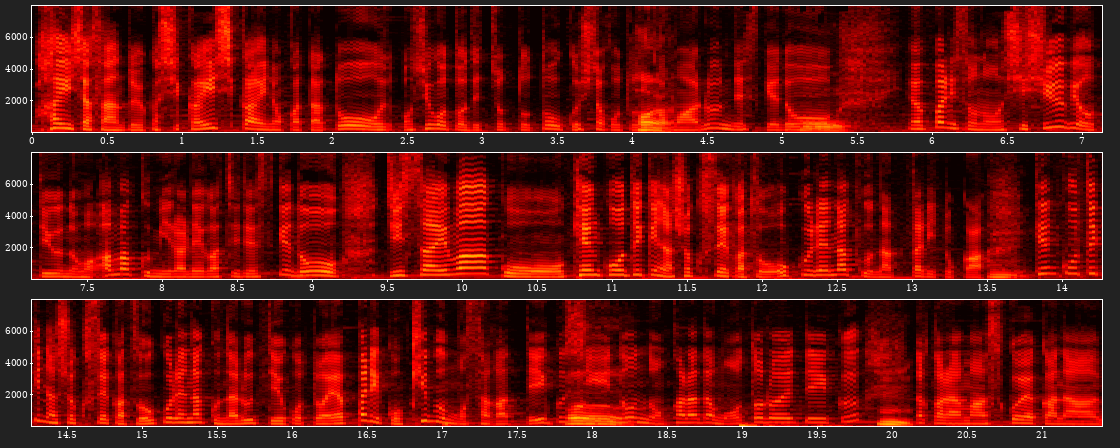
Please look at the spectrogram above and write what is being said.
歯医者さんというか歯科医師会の方とおお仕事でちょっとトークしたこととかもあるんですけど、ほう。やっぱりその歯周病っていうのは甘く見られがちですけど実際はこう健康的な食生活を送れなくなったりとか、うん。健康的な食生活を送れなくなるっていうことはやっぱりこう気分も下がっていくし、うん。どんどん体も衰えていく、うん。だからまあ健やかな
